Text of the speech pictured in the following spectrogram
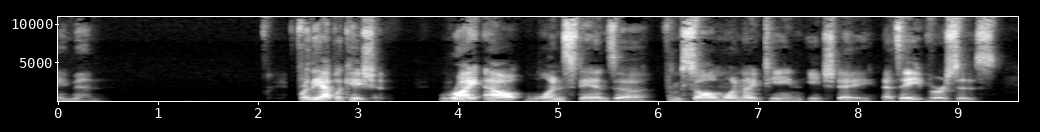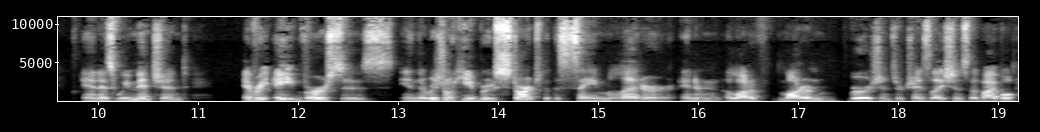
Amen. For the application, write out one stanza from Psalm 119 each day. That's eight verses. And as we mentioned, every eight verses in the original Hebrew starts with the same letter. And in a lot of modern versions or translations of the Bible,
